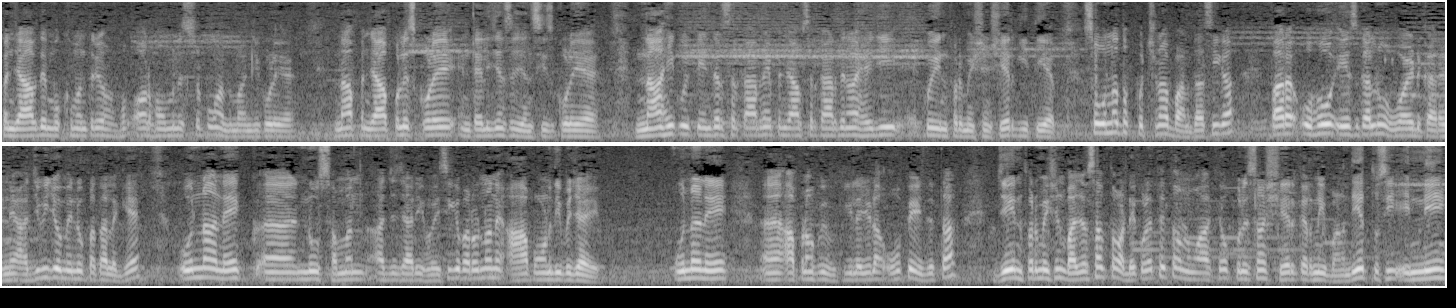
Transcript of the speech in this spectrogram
ਪੰਜਾਬ ਦੇ ਮੁੱਖ ਮੰਤਰੀ ਔਰ ਹੋਮ ਮਿਨਿਸਟਰ ਭਗਵੰਤ ਮਾਨ ਜੀ ਕੋਲੇ ਹੈ। ਨਾ ਪੰਜਾਬ ਪੁਲਿਸ ਕੋਲੇ ਇੰਟੈਲੀਜੈਂਸ ਏਜੰਸੀਜ਼ ਕੋਲੇ ਹੈ, ਨਾ ਹੀ ਕੋਈ ਕੇਂਦਰ ਸਰਕਾਰ ਨੇ ਪੰਜਾਬ ਸਰਕਾਰ ਦੇ ਨਾਲ ਹੈਗੀ ਕੋਈ ਇਨਫੋਰਮੇਸ਼ਨ ਸ਼ੇਅਰ ਕੀਤੀ ਹੈ। ਸੋ ਉਹਨਾਂ ਤੋਂ ਪੁੱਛਣਾ ਬਣਦਾ ਸੀਗਾ, ਪਰ ਉਹ ਇਸ ਗੱਲ ਨੂੰ ਅਵੋਇਡ ਕਰ ਰਹੇ ਨੇ। ਅੱਜ ਵੀ ਜੋ ਮੈਨੂੰ ਪਤਾ ਲੱਗਿਆ, ਉਹਨਾਂ ਨੇ ਨੂੰ ਸਮਨ ਅੱਜ ਜਾਰੀ ਹੋਏ ਸੀਗੇ, ਪਰ ਉਹਨਾਂ ਨੇ ਆਪ ਆਉਣ ਦੀ ਬਜਾਏ ਉਹਨਾਂ ਨੇ ਆਪਣਾ ਕੋਈ ਵਕੀਲ ਹੈ ਜਿਹੜਾ ਉਹ ਭੇਜ ਦਿੱਤਾ। ਜੇ ਇਨਫੋਰਮੇਸ਼ਨ ਬਾਜਵਾ ਸਾਹਿਬ ਤੁਹਾਡੇ ਕੋਲੇ ਤੇ ਤੁਹਾਨੂੰ ਆ ਕੇ ਉਹ ਪੁਲਿਸ ਨਾਲ ਸ਼ੇਅਰ ਕਰਨੀ ਬਣਦੀ ਹੈ। ਤੁਸੀਂ ਇੰਨੇ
